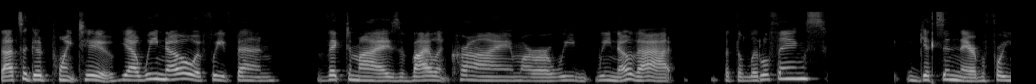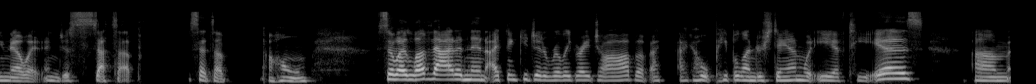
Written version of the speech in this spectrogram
That's a good point, too. Yeah, we know if we've been victimized violent crime or we we know that but the little things gets in there before you know it and just sets up sets up a home so i love that and then i think you did a really great job of i, I hope people understand what eft is um,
